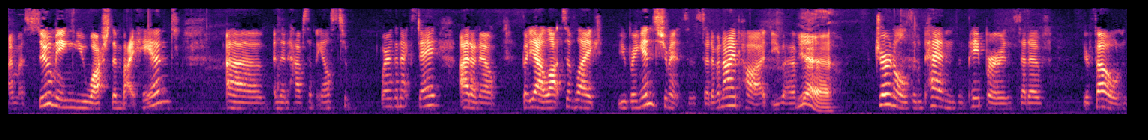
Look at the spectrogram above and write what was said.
I'm assuming you wash them by hand, um, and then have something else to wear the next day. I don't know, but yeah, lots of like you bring instruments instead of an iPod. You have Yeah. journals and pens and paper instead of your phone.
